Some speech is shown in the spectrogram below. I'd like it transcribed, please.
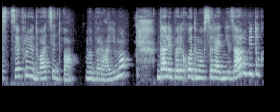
з цифрою 22. Вибираємо. Далі переходимо в середній заробіток,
